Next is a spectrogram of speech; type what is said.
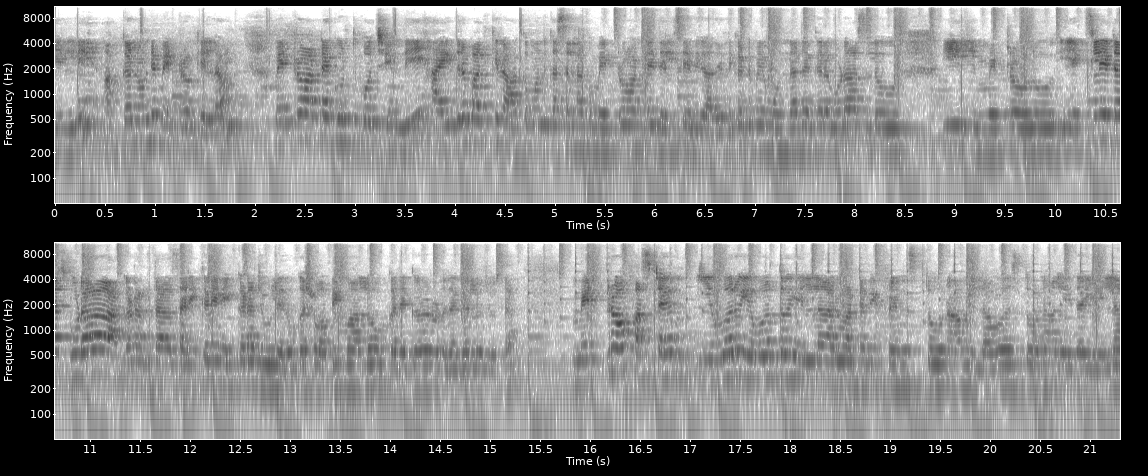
వెళ్ళి అక్కడ నుండి మెట్రోకి వెళ్ళాం. మెట్రో అంటే గుర్తుకొచ్చింది. హైదరాబాద్కి రాకముందుకు అసలు నాకు మెట్రో అంటే తెలిసేది కాదు. ఎందుకంటే మేము ఉన్న దగ్గర కూడా అసలు ఈ మెట్రోలు ఈ ఎక్స్లేటర్స్ కూడా అక్కడంత సరిగ్గా నేను ఎక్కడ చూడలేదు. ఒక షాపింగ్ మాల్లో ఒక దగ్గర రెండు దగ్గరలో చూసాం. మెట్రో ఫస్ట్ టైం ఎవరు ఎవరితో వెళ్ళారు అంటే మీ ఫ్రెండ్స్తోనా మీ లవర్స్తోనా లేదా ఎలా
